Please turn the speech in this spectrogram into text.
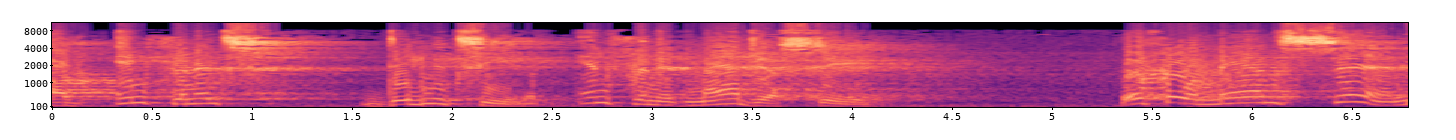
of infinite dignity, of infinite majesty. Therefore, man's sin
